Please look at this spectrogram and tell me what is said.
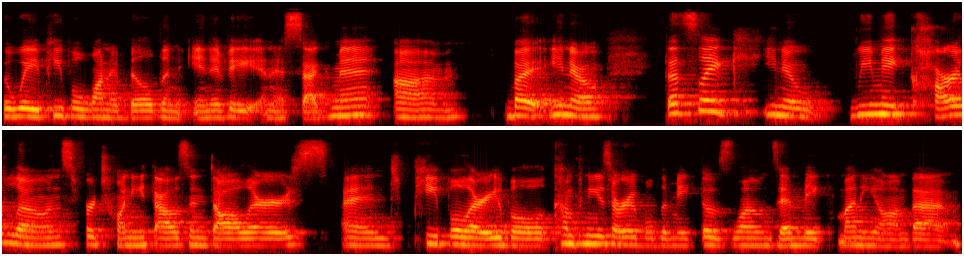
the way people want to build and innovate in a segment. Um, but you know, that's like you know we make car loans for $20,000 and people are able, companies are able to make those loans and make money on them.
